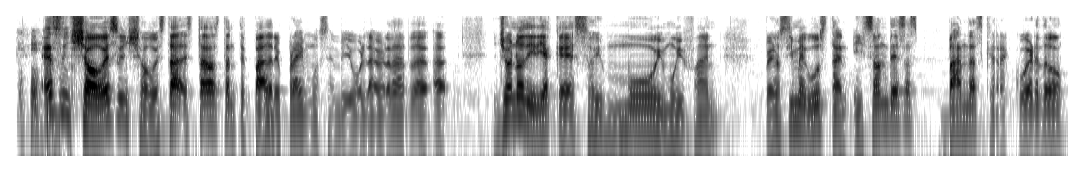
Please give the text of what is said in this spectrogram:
Es un show, es un show. Está, está bastante padre Primus en vivo, la verdad. Yo no diría que soy muy, muy fan, pero sí me gustan y son de esas bandas que recuerdo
